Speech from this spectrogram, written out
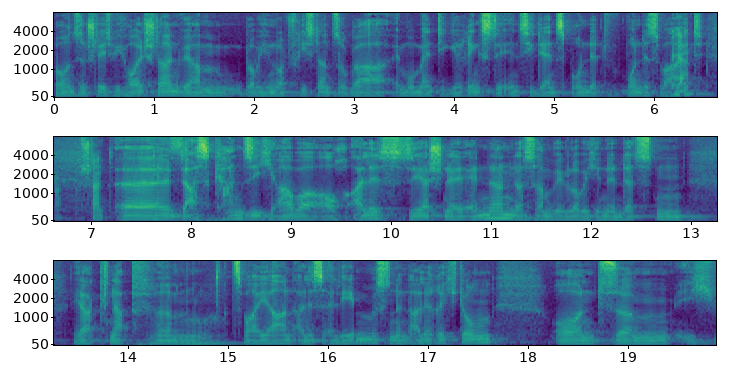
Bei uns in Schleswig-Holstein, wir haben, glaube ich, in Nordfriesland sogar im Moment die geringste Inzidenz bundesweit. Ja, stand äh, das kann sich aber auch alles sehr schnell ändern. Das haben wir, glaube ich, in den letzten ja, knapp ähm, zwei Jahren alles erleben müssen in alle Richtungen. Und ähm, ich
